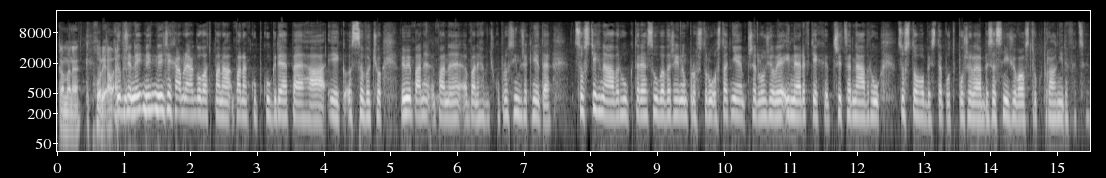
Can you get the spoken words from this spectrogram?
kamenné obchody. Ale Dobře, ne, ne, nechám reagovat pana, pana Kupku k DPH i k SVČ. Vy mi, pane, pane, pane Havličku, prosím řekněte, co z těch návrhů, které jsou ve veřejném prostoru, ostatně předložili i NER v těch 30 návrhů, co z toho byste podpořili, aby se snižoval strukturální deficit?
